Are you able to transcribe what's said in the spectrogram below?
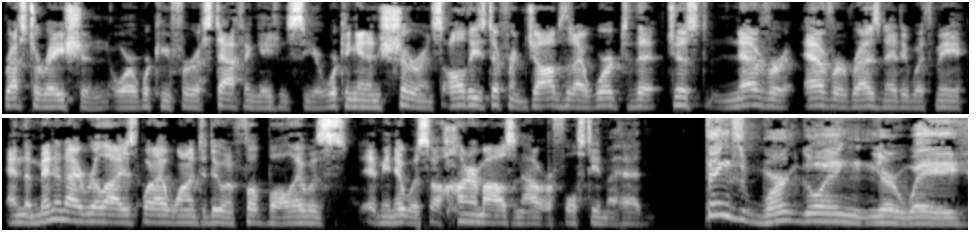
restoration or working for a staffing agency or working in insurance, all these different jobs that I worked that just never ever resonated with me. And the minute I realized what I wanted to do in football, it was, I mean, it was 100 miles an hour, full steam ahead. Things weren't going your way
